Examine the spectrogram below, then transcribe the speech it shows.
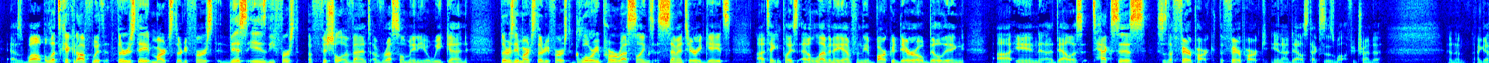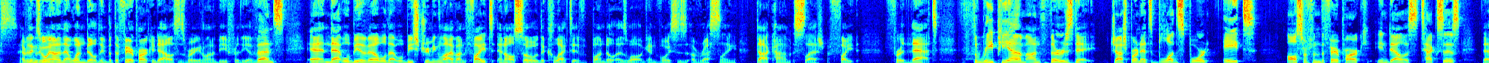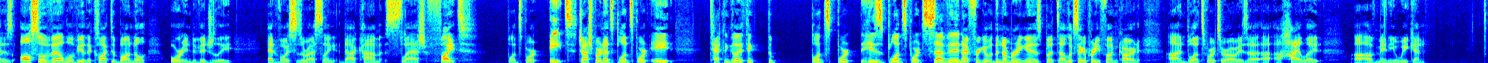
as well. But let's kick it off with Thursday, March 31st. This is the first official event of WrestleMania weekend. Thursday, March 31st, Glory Pro Wrestling's Cemetery Gates, uh, taking place at 11 a.m. from the Embarcadero building uh, in uh, Dallas, Texas. This is the Fair Park, the Fair Park in uh, Dallas, Texas as well, if you're trying to and then I guess everything's going on in that one building, but the Fair Park in Dallas is where you're going to want to be for the events. And that will be available. That will be streaming live on FITE and also the collective bundle as well. Again, voicesofwrestling.com slash fight for that. 3 p.m. on Thursday, Josh Barnett's Bloodsport 8, also from the Fair Park in Dallas, Texas. That is also available via the collective bundle or individually at voicesofwrestling.com slash fight. Bloodsport 8. Josh Barnett's Bloodsport 8 technically, I think the Bloodsport, his Bloodsport 7, I forget what the numbering is, but uh, looks like a pretty fun card. Uh, and Bloodsports are always a, a highlight uh, of Mania weekend.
